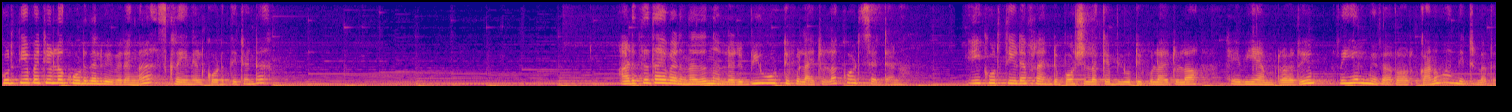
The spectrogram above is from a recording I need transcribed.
കുർത്തിയെ പറ്റിയുള്ള കൂടുതൽ വിവരങ്ങൾ സ്ക്രീനിൽ കൊടുത്തിട്ടുണ്ട്. അടുത്തതായി വരുന്നത് നല്ലൊരു ബ്യൂട്ടിഫുൾ ആയിട്ടുള്ള കോഡ് സെറ്റാണ് ഈ കുർത്തിയുടെ ഫ്രണ്ട് പോർഷനിലൊക്കെ ബ്യൂട്ടിഫുൾ ആയിട്ടുള്ള ഹെവി എംബ്രോയ്ഡറിയും റിയൽ മിറർ വർക്കാണ് വന്നിട്ടുള്ളത്.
